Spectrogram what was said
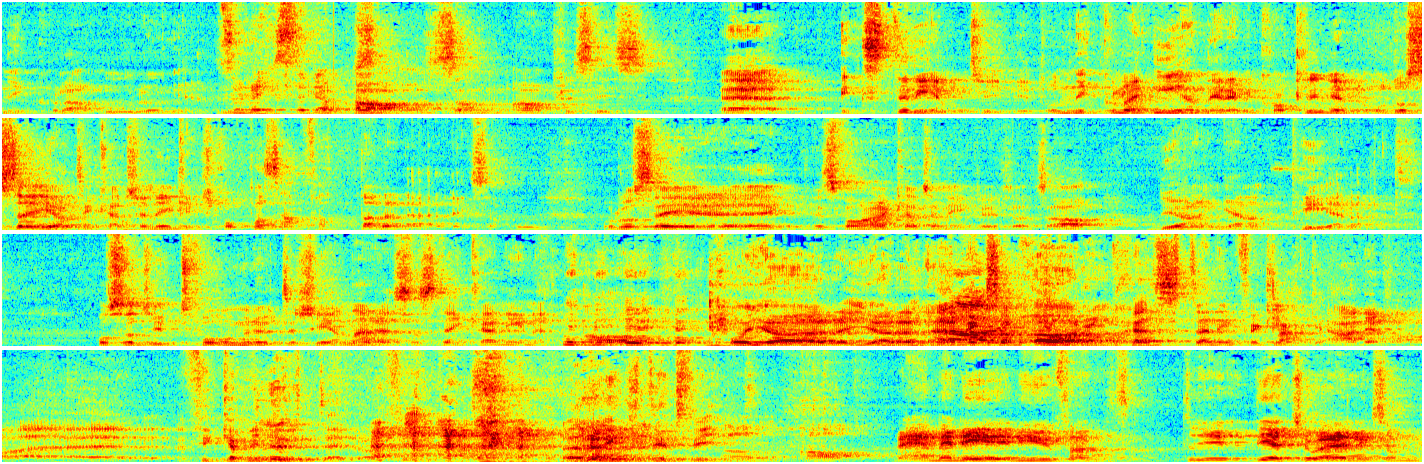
Nikola Horunge. som extra Ja, som, ja precis. Eh, extremt tydligt. Och Nikola är nere vid kartlinjen nu. Och då säger jag till Kacaniklic, hoppas han fattar det där liksom. Och då säger, eh, svarar Kacaniklic att ja, det gör han garanterat. Och så typ två minuter senare så stänker han in 1-0 och gör, gör den här liksom, örongesten inför klacken. Ja, det var... Eh, fick minuter? Det var fint. Riktigt fint. Ja. Nej men det, det är ju fan, det, det tror jag liksom,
